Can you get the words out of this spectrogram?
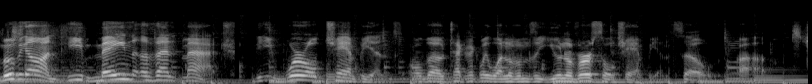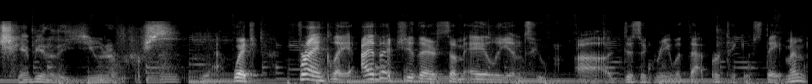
Moving on, the main event match. The world champions, although technically one of them's a universal champion. So, uh, Champion of the universe. yeah. Which, frankly, I bet you there's some aliens who uh, disagree with that particular statement.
